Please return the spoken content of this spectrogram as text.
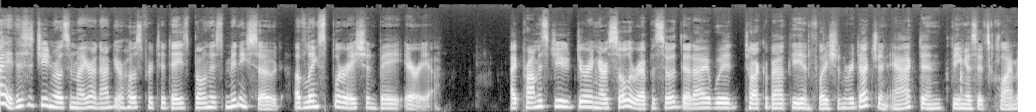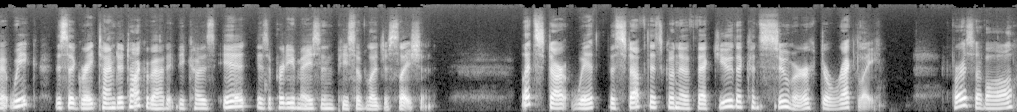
Hi, this is Jeanne Rosenmeyer, and I'm your host for today's bonus mini-sode of Linksploration Bay Area. I promised you during our solar episode that I would talk about the Inflation Reduction Act, and being as it's climate week, this is a great time to talk about it because it is a pretty amazing piece of legislation. Let's start with the stuff that's going to affect you, the consumer, directly. First of all,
